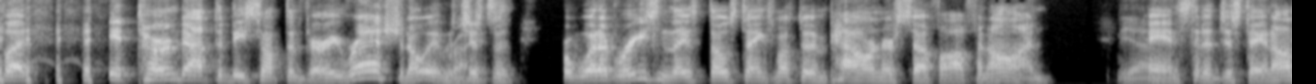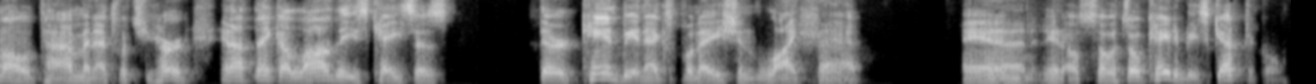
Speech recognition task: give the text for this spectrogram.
But it turned out to be something very rational. It was right. just a for whatever reason, those those things must have been powering herself off and on. Yeah. And instead of just staying on all the time, and that's what she heard. And I think a lot of these cases, there can be an explanation like sure. that and, you know so it's okay to be skeptical.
